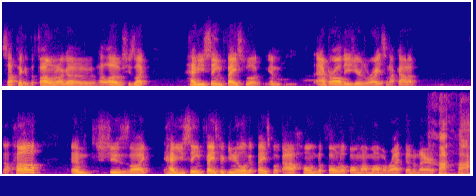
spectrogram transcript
So I pick up the phone and I go, "Hello." She's like, "Have you seen Facebook?" And after all these years of racing, I kind of, huh? And she's like, "Have you seen Facebook? You need to look at Facebook." I hung the phone up on my mama right then and there.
